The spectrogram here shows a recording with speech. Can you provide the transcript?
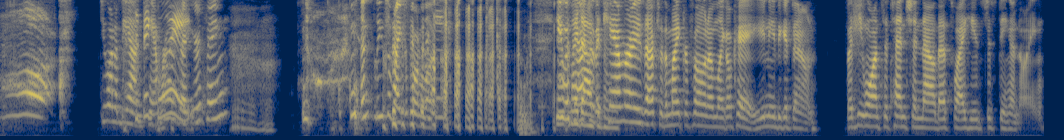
Do you want to be on big camera? Is that your thing? Leave the microphone alone. He was my after the camera. He's after the microphone. I'm like, okay, you need to get down. But he wants attention now. That's why he's just being annoying.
